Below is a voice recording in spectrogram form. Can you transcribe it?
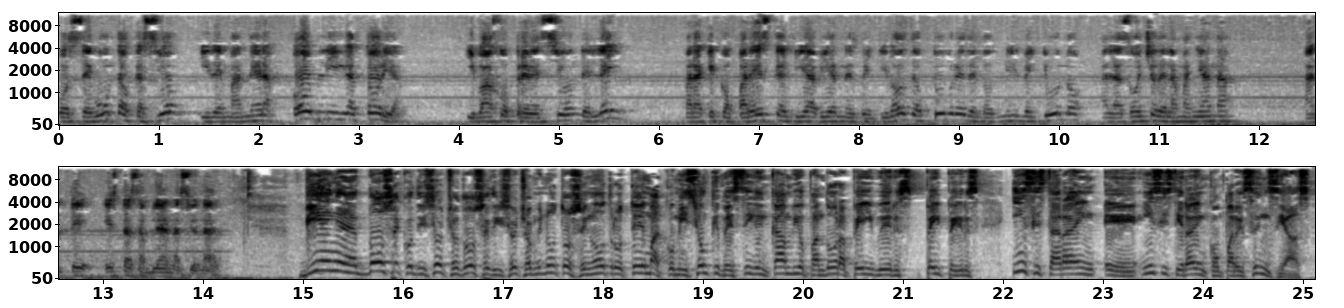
por segunda ocasión y de manera obligatoria y bajo prevención de ley para que comparezca el día viernes 22 de octubre del 2021 a las 8 de la mañana ante esta Asamblea Nacional. Bien, 12 eh, con 18, 12, 18 minutos en otro tema. Comisión que investiga en cambio Pandora Papers, Papers insistirá en, eh, insistirá en comparecencias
